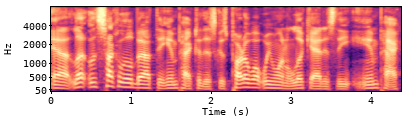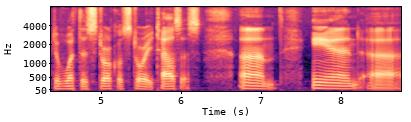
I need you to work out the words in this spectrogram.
uh, let, let's talk a little about the impact of this because part of what we want to look at is the impact of what the historical story tells us. Um, and uh,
